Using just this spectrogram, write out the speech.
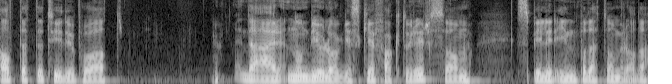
alt dette tyder jo på at det er noen biologiske faktorer som spiller inn på dette området.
